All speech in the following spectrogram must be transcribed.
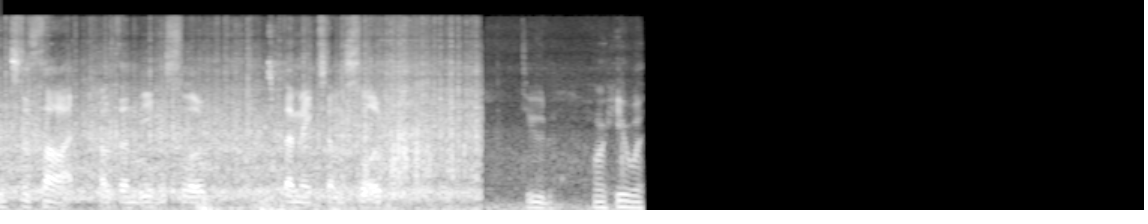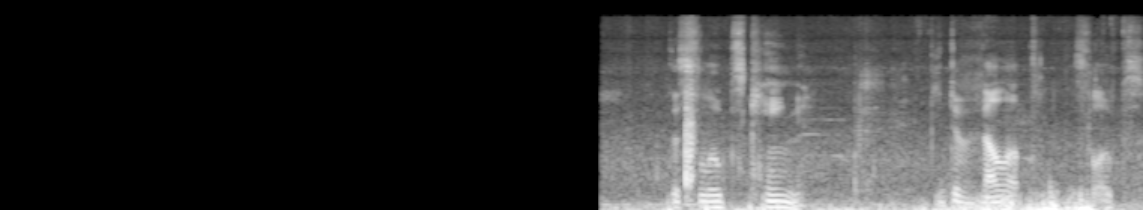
it's the thought of them being a slope that makes them a slope. Dude, we're here with the slopes king. He developed slopes.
